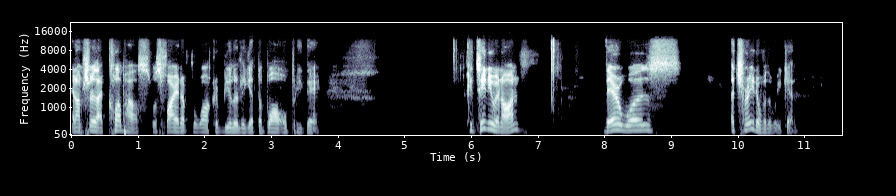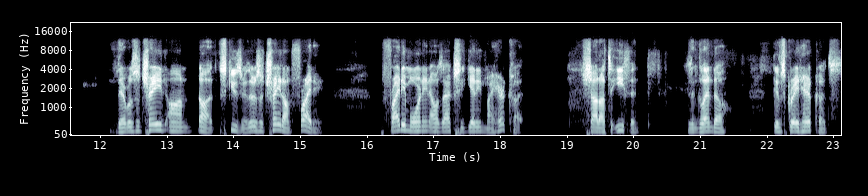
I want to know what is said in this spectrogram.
And I'm sure that clubhouse was fired up for Walker Buehler to get the ball opening day. Continuing on, there was a trade over the weekend there was a trade on no excuse me there was a trade on friday friday morning i was actually getting my haircut. shout out to ethan He's in Glendale. Gives great haircuts.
